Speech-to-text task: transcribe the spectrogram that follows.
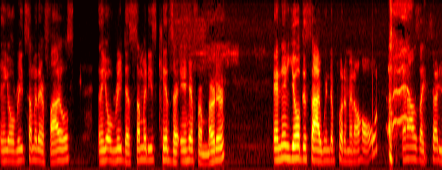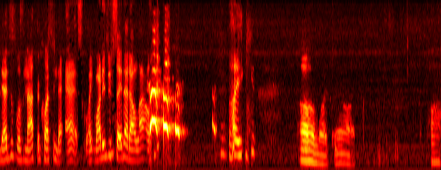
and you'll read some of their files and you'll read that some of these kids are in here for murder and then you'll decide when to put them in a hold. And I was like, Shuddy, that just was not the question to ask. Like, why did you say that out loud? like, Oh my god. Oh.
